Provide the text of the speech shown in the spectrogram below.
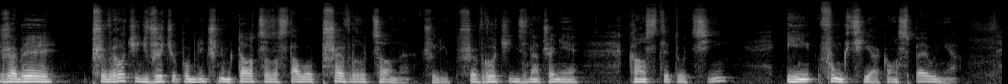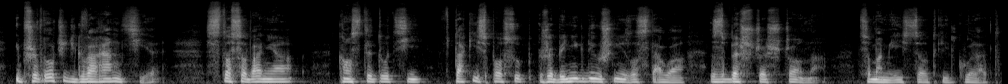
żeby przywrócić w życiu publicznym to, co zostało przewrócone, czyli przywrócić znaczenie konstytucji i funkcji, jaką spełnia, i przywrócić gwarancję stosowania konstytucji w taki sposób, żeby nigdy już nie została zbezczeszczona, co ma miejsce od kilku lat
